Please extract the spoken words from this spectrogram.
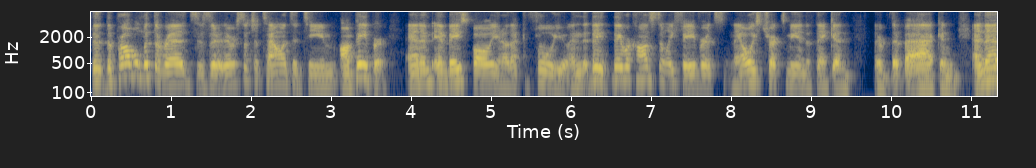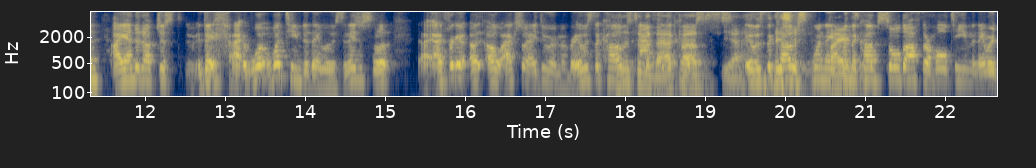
the, the problem with the Reds is they were such a talented team on paper. And in, in baseball, you know, that can fool you. And they, they were constantly favorites. And they always tricked me into thinking they're, they're back. And and then I ended up just, they, I, what, what team did they lose? Did they just, I, I forget. Oh, oh, actually, I do remember. It was the Cubs. It the bad Cubs? Yeah. It was the Cubs when they when the. Cubs sold off their whole team and they were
